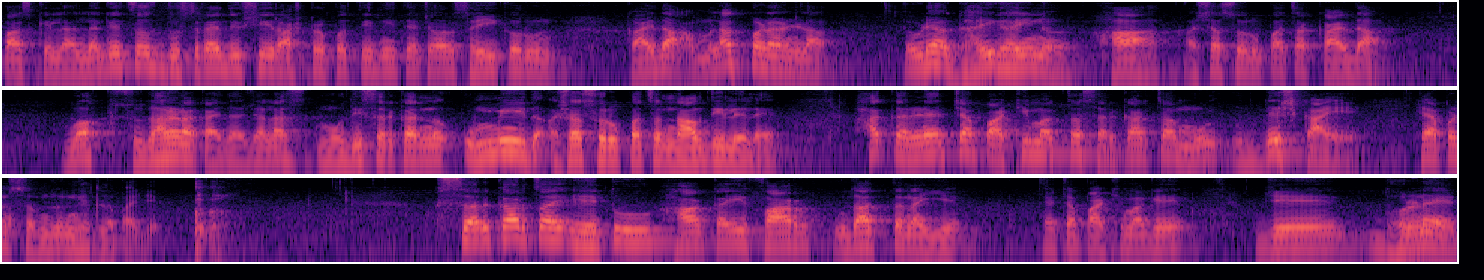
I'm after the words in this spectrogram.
पास केला लगेचच दुसऱ्या दिवशी राष्ट्रपतींनी त्याच्यावर सही करून कायदा अंमलात पण आणला एवढ्या घाईघाईनं हा अशा स्वरूपाचा कायदा वक्फ सुधारणा कायदा ज्याला मोदी सरकारनं उम्मीद अशा स्वरूपाचं नाव दिलेलं आहे हा करण्याच्या पाठीमागचा सरकारचा मूळ उद्देश काय आहे हे आपण समजून घेतलं पाहिजे. सरकारचा हेतू हा काही फार उदात्त नाही आहे त्याच्या पाठीमागे जे धोरणं आहेत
